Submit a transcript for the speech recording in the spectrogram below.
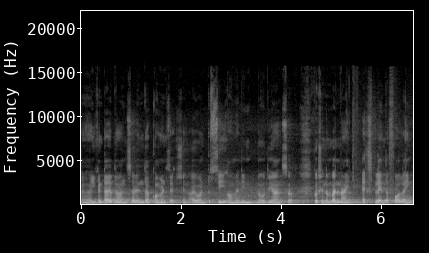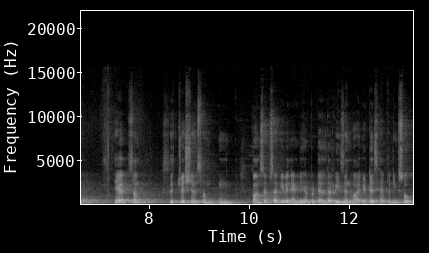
uh, you can type the answer in the comment section. I want to see how many know the answer. Question number 9 explain the following. Here some situations some um, concepts are given and we have to tell the reason why it is happening. So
